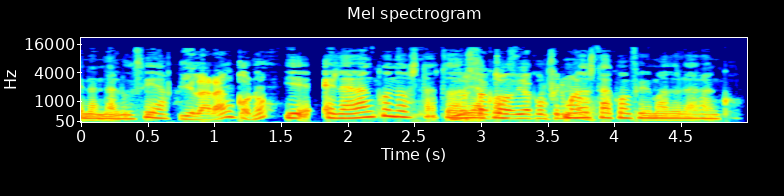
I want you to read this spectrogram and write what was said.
en Andalucía. Y el Aranco, ¿no? Y el Aranco no está todavía, está conf- todavía confirmado. No está confirmado el Aranco.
